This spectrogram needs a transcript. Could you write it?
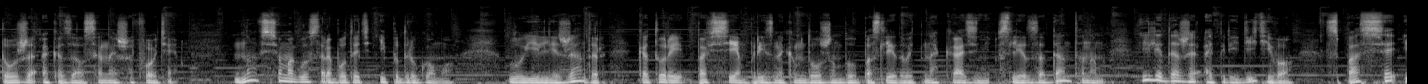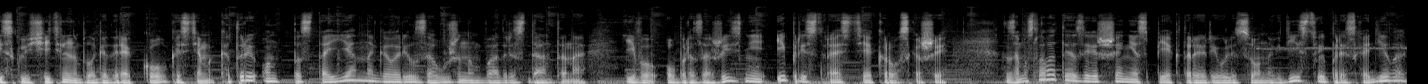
тоже оказался на эшафоте. Но все могло сработать и по-другому – Луи Лежандер, который по всем признакам должен был последовать на казнь вслед за Дантоном или даже опередить его, спасся исключительно благодаря колкостям, которые он постоянно говорил за ужином в адрес Дантона, его образа жизни и пристрастия к роскоши. Замысловатое завершение спектра революционных действий происходило,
